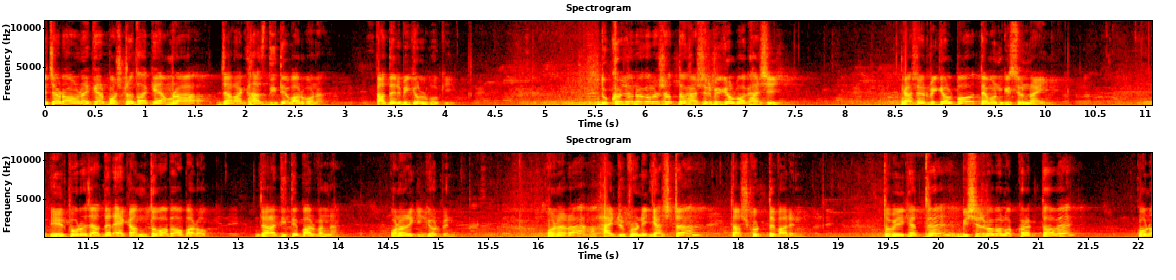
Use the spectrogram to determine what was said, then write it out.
এছাড়াও অনেকের প্রশ্ন থাকে, আমরা যারা ঘাস দিতে পারব না তাদের বিকল্প কি? দুঃখজনক হলো সত্য, ঘাসের বিকল্প ঘাসই। ঘাসের বিকল্প তেমন কিছু নাই। এরপরও যাদের একান্তভাবে অপারক যারা দিতে পারবেন না, ওনারা কি করবেন? ওনারা হাইড্রোপনিক ঘাসটা চাষ করতে পারেন। তবে এই ক্ষেত্রে বিশেষভাবে লক্ষ্য রাখতে হবে, কোনো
